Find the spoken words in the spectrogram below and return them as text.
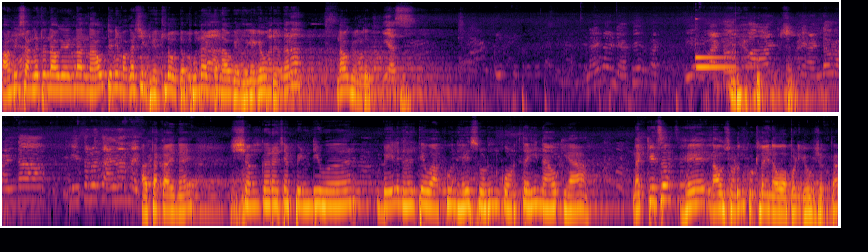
आम्ही सांगितलं नाव घ्यायचं ना नाव त्यांनी मगाशी घेतलं होतं. पुन्हा एकदा नाव घेतलं. घेऊन देतो ना? नाव घेऊन जातो येस आता काय नाही. शंकराच्या पिंडीवर बेल घालते वाकून हे सोडून कोणतंही नाव घ्या. नक्कीच हे नाव सोडून कुठलंही नाव आपण घेऊ शकता.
